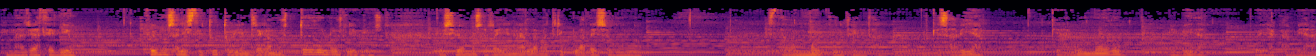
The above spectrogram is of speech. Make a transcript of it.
mi madre accedió. Fuimos al instituto y entregamos todos los libros, pues íbamos a rellenar la matrícula de segundo. Estaba muy contenta, porque sabía que de algún modo mi vida podía cambiar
